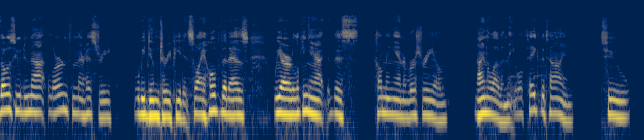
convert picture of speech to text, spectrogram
those who do not learn from their history will be doomed to repeat it. So I hope that as we are looking at this coming anniversary of 9/11 that you will take the time to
